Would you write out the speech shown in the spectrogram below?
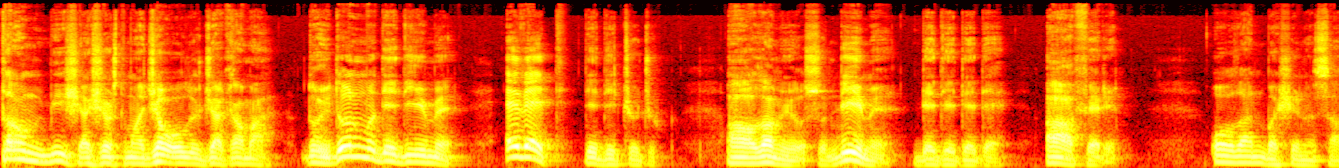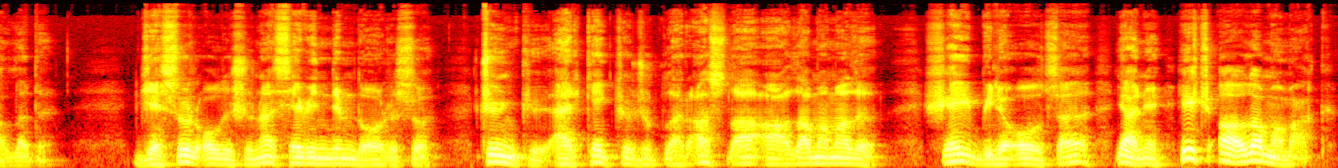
Tam bir şaşırtmaca olacak ama. Duydun mu dediğimi? Evet dedi çocuk. Ağlamıyorsun değil mi? dedi dede. Aferin. Oğlan başını salladı. Cesur oluşuna sevindim doğrusu. Çünkü erkek çocuklar asla ağlamamalı. Şey bile olsa yani hiç ağlamamak.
